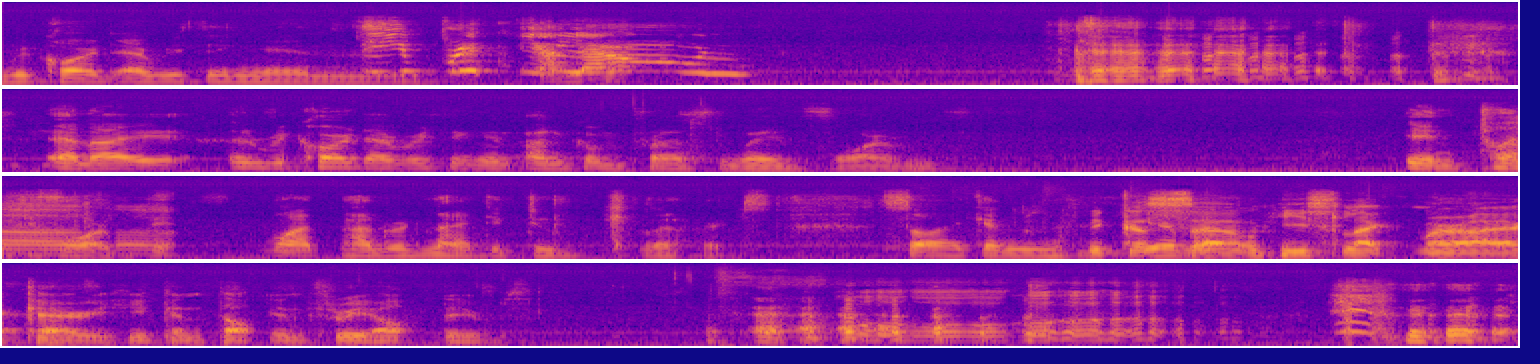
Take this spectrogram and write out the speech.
record everything in. Leave Britney alone. and I record everything in uncompressed waveform in 24 Uh, bits, 192 kilohertz. So I can Because hear um, he's like Mariah Carey. He can talk in three octaves. oh.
